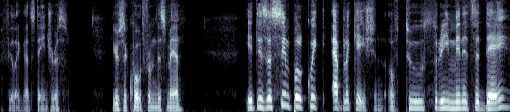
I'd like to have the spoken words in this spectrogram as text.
I feel like that's dangerous. Here's a quote from this man It is a simple, quick application of two, three minutes a day.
